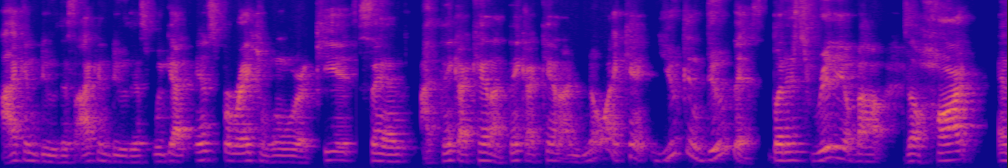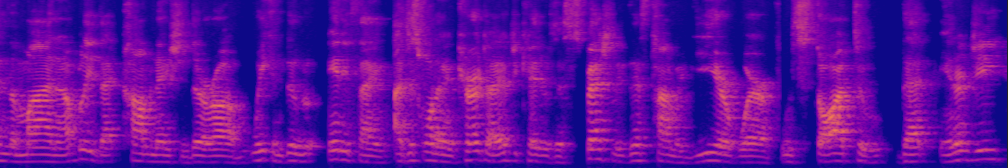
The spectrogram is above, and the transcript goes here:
I can do this, I can do this. We got inspiration when we were a kid saying, I think I can, I think I can, I know I can. You can do this, but it's really about the heart and the mind. And I believe that combination thereof, we can do anything. I just want to encourage our educators, especially this time of year where we start to, that energy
